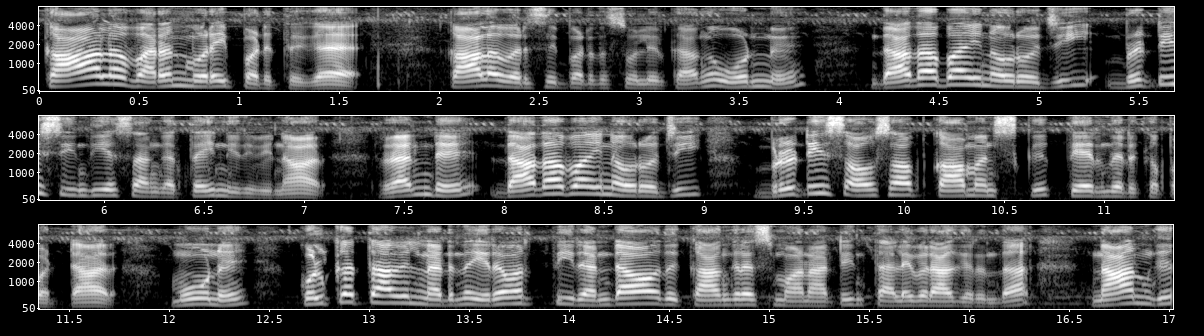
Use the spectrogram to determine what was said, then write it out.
கால வரன்முறைப்படுத்துக கால வரிசைப்படுத்த சொல்லியிருக்காங்க. ஒன்று தாதாபாய் நவ்ரோஜி பிரிட்டிஷ் இந்திய சங்கத்தை நிறுவினார். ரெண்டு Dadabhai Naoroji British House of காமன்ஸ்க்கு தேர்ந்தெடுக்கப்பட்டார். மூணு கொல்கத்தாவில் நடந்த இருபத்தி ரெண்டாவது காங்கிரஸ் மாநாட்டின் தலைவராக இருந்தார். நான்கு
